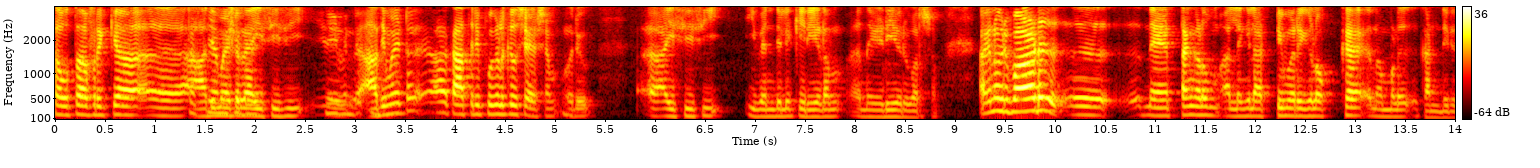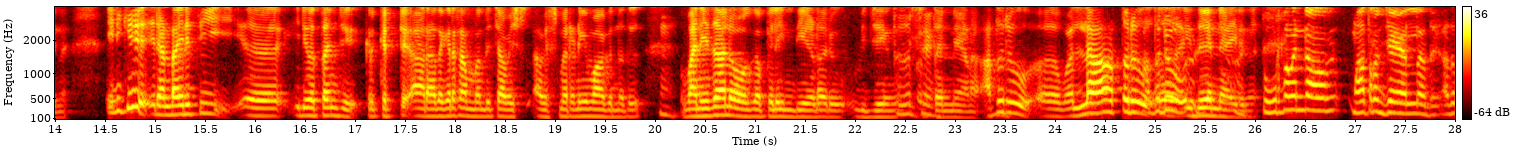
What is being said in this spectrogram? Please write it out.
സൗത്ത് ആഫ്രിക്ക ആദ്യമായിട്ട് ഒരു ഐ സി സി ആദ്യമായിട്ട് ആ കാത്തിരിപ്പുകൾക്ക് ശേഷം ഒരു ഐ സി സി ഇവന്റിൽ കിരീടം നേടിയ ഒരു വർഷം. അങ്ങനെ ഒരുപാട് നേട്ടങ്ങളും അല്ലെങ്കിൽ അട്ടിമറികളും ഒക്കെ നമ്മൾ കണ്ടിരുന്നു. എനിക്ക് രണ്ടായിരത്തി ഇരുപത്തഞ്ച് ക്രിക്കറ്റ് ആരാധകരെ സംബന്ധിച്ച് അവിസ് അവിസ്മരണീയമാകുന്നത് വനിതാ ലോകകപ്പിലെ ഇന്ത്യയുടെ ഒരു വിജയം തന്നെയാണ്. അതൊരു വല്ലാത്തൊരു ഇത് തന്നെയായിരുന്നു. ടൂർണമെന്റ് മാത്രം ചെയ്യല്ല അത്. അത്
